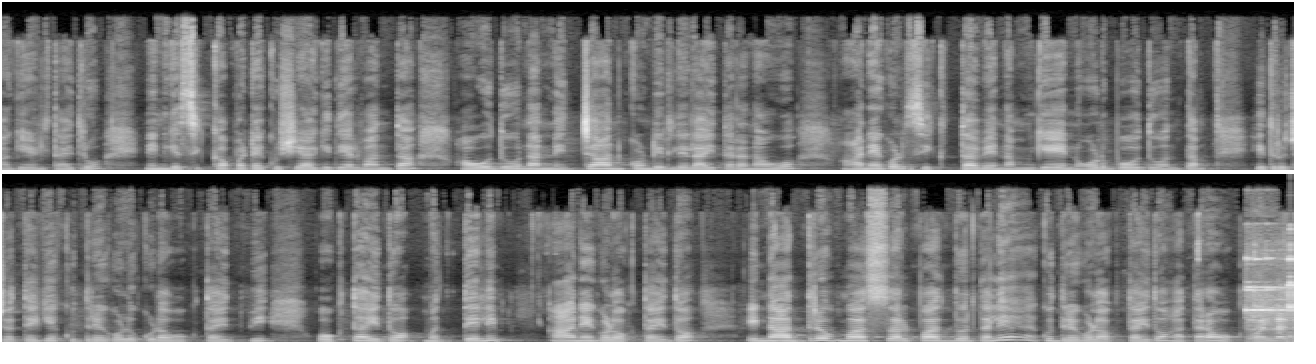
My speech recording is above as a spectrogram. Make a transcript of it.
ಹಾಗೆ ಹೇಳ್ತಾಯಿದ್ರು ನಿನಗೆ ಸಿಕ್ಕಾಪಟ್ಟೆ ಖುಷಿಯಾಗಿದೆಯಲ್ವಾ ಅಂತ. ಹೌದು, ನಾನು ನಿಜ ಅಂದ್ಕೊಂಡಿರಲಿಲ್ಲ ಈ ಥರ ನಾವು ಆನೆಗಳು ಸಿಗ್ತವೆ, ನಮಗೆ ನೋಡ್ಬೋದು ಅಂತ. ಇದ್ರ ಜೊತೆಗೆ ಕುದುರೆಗಳು ಕೂಡ ಹೋಗ್ತಾ ಇದ್ವಿ. ಹೋಗ್ತಾ ಇದ್ದೋ ಮಧ್ಯದಲ್ಲಿ ಆನೆಗಳು ಹೋಗ್ತಾ ಇದ್ದೋ, ಇನ್ನು ಅದ್ರ ಸ್ವಲ್ಪ ದೂರದಲ್ಲಿ ಕುದುರೆಗಳು ಹೋಗ್ತಾ ಇದ್ದೋ, ಆ ಥರ ಹೋಗ್ತಾ ಇದ್ದೋ.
